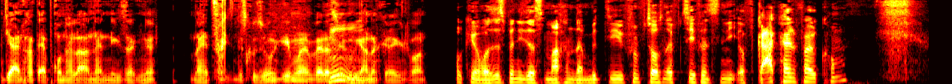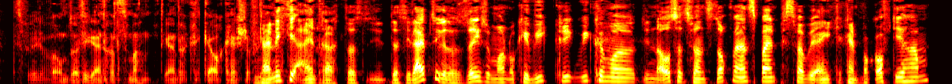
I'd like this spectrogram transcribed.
die Eintracht-App runterladen. Hätten die gesagt, ne. Und dann hätte es riesen Diskussionen gegeben, dann wäre das Hm. irgendwie anders geregelt worden. Okay, und was ist, wenn die das machen, damit die 5000 FC-Fans nie auf gar keinen Fall kommen? Würde, warum sollte die Eintracht das machen? Die Eintracht kriegt ja auch Cash dafür. Nein, nicht die Eintracht, dass die, dass die Leipziger das tatsächlich so machen. Okay, wie krieg, wie können wir den Auswärtsfans noch mehr ans Bein pissen, weil wir eigentlich gar keinen Bock auf die haben?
